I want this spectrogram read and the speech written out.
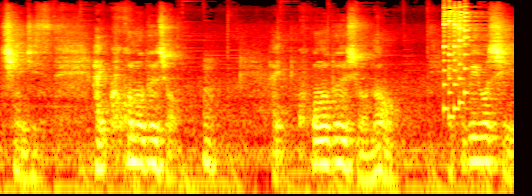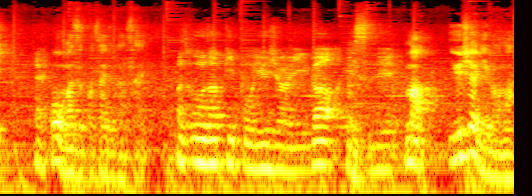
changes はいここの文章うん。はいここの文章の SVOC はいをまず答えてくださいまず、older people usually が S で、まあ usually はまあ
